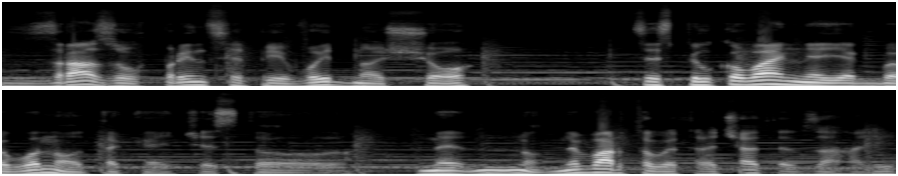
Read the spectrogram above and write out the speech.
зразу, в принципі, видно, що це спілкування, якби воно таке чисто не, ну, не варто витрачати взагалі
